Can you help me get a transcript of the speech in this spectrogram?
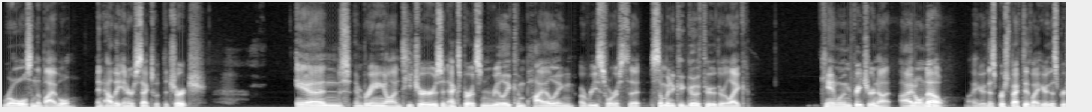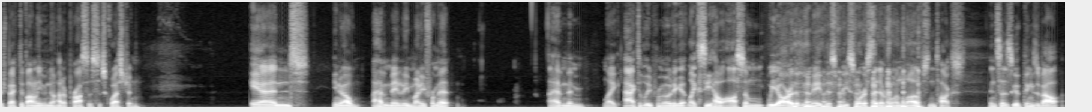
roles in the Bible and how they intersect with the church and and bringing on teachers and experts and really compiling a resource that somebody could go through. They're like can women preach or not? I don't know i hear this perspective i hear this perspective i don't even know how to process this question and you know i haven't made any money from it i haven't been like actively promoting it like see how awesome we are that we made this resource that everyone loves and talks and says good things about.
